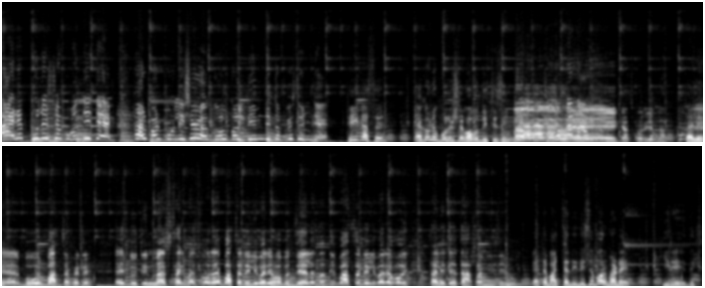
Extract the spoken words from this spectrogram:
ডাইরেক্ট পুলিশে ফোন দিতেন। তারপর পুলিশে গোল গোল ডিম দিত পিছন দিয়ে ঠিক আছে এখনও পুলিশে খবর দিতেছি। না না না, এই কাজ করি না। তাইলে? এর বউর বাচ্চা ফেটে। এই দুই তিন মাস চার মাস পরে বাচ্চা ডেলিভারি হবে। জেলে যদি বাচ্চা ডেলিভারি হয় তাহলে তো এতে আসামি হয়ে যাব এতে বাচ্চা দিয়ে দিছে বরফাটে কি রে দেখছ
